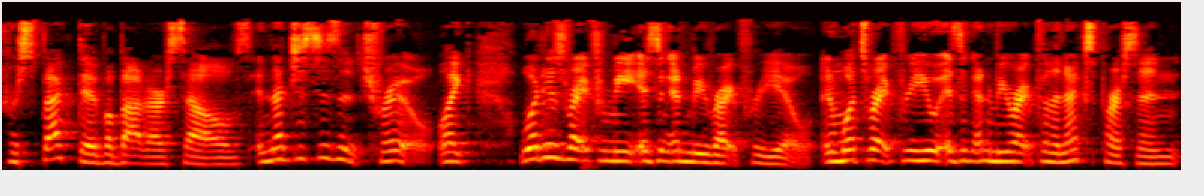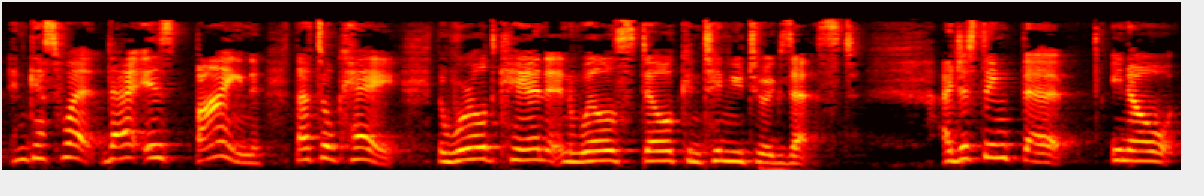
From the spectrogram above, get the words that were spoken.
perspective about ourselves and that just isn't true. Like what is right for me isn't going to be right for you and what's right for you isn't going to be right for the next person. And guess what? That is fine. That's okay. The world can and will still continue to exist. I just think that, you know,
